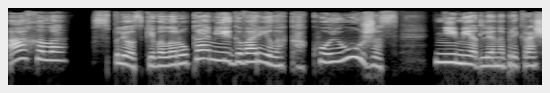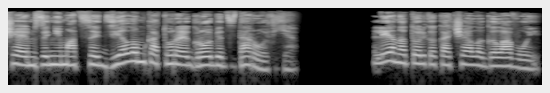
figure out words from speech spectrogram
ахала, всплескивала руками и говорила «Какой ужас! Немедленно прекращаем заниматься делом, которое гробит здоровье». Лена только качала головой,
